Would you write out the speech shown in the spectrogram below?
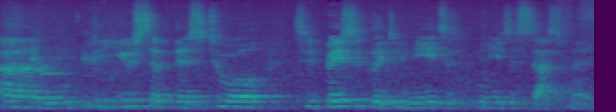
um, the use of this tool to basically do needs, needs assessment.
